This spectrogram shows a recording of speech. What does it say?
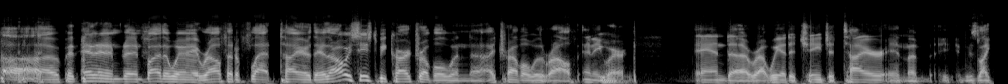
Uh, but and, and and by the way, Ralph had a flat tire there. There always seems to be car trouble when uh, I travel with Ralph anywhere. And uh, we had to change a tire, and the it was like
